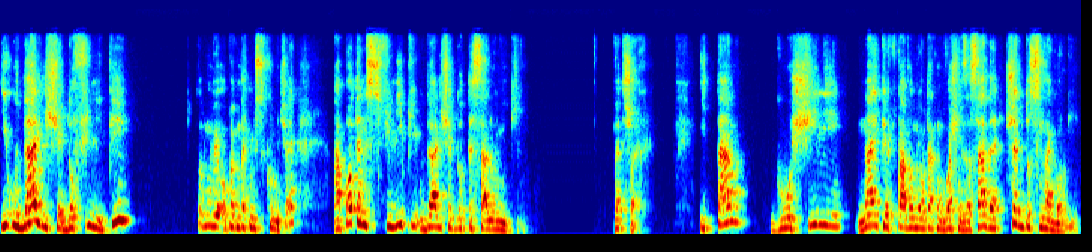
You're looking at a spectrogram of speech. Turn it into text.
I udali się do Filipi, to mówię o pewnym takim skrócie, a potem z Filipi udali się do Tesaloniki. We trzech. I tam głosili, najpierw Paweł miał taką właśnie zasadę, szedł do synagogi.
